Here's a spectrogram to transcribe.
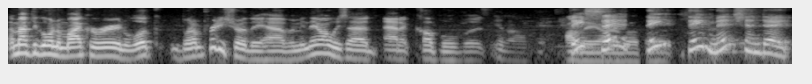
I'm gonna have to go into my career and look, but I'm pretty sure they have. I mean, they always had add a couple, but you know, they, they said are, they they mentioned that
